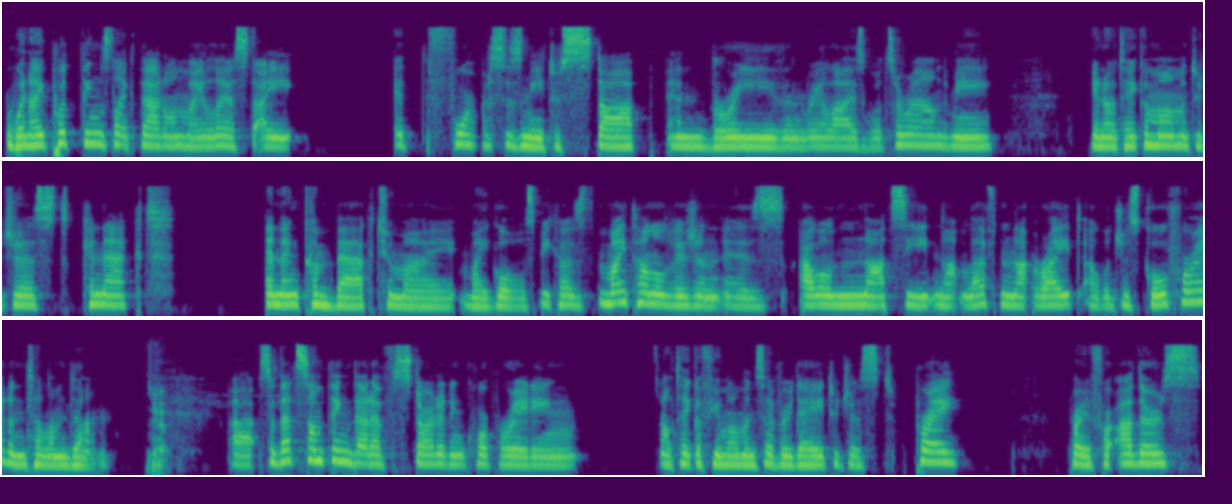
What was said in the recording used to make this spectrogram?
when I put things like that on my list, I it forces me to stop and breathe and realize what's around me. You know, take a moment to just connect and then come back to my my goals because my tunnel vision is I will not see not left not right. I will just go for it until I'm done. Yeah. Uh, so that's something that I've started incorporating I'll take a few moments every day to just pray, pray for others,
